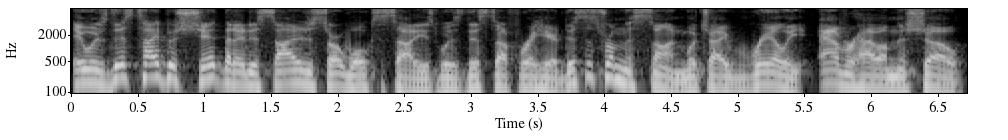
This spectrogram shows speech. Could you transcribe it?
it was this type of shit that I decided to start woke societies was this stuff right here. This is from the Sun, which I rarely ever have on the show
